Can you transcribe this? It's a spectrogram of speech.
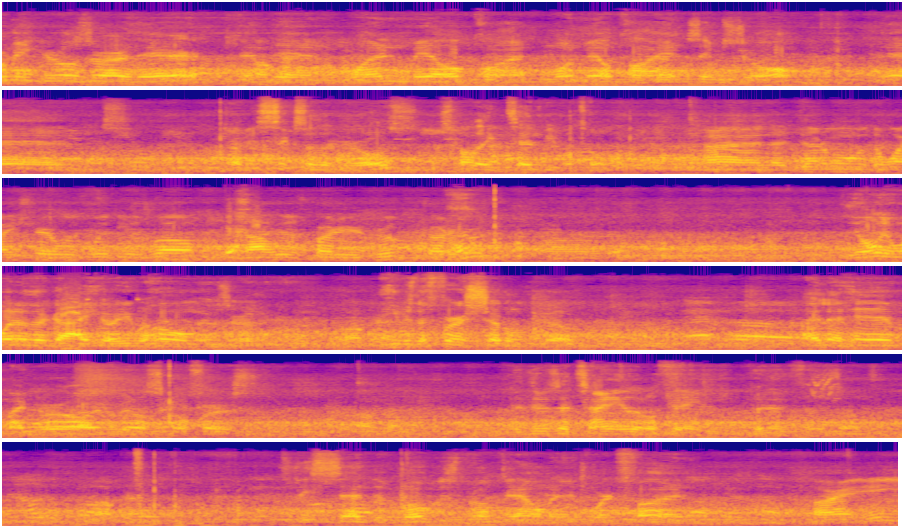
However many girls are there, and then one male client, one male client. His name's Joel, and probably six other girls. It's probably like ten people total. And the gentleman with the white shirt was with you as well? Yeah. Now he was part of your group, charter group? The only one other guy, he already went home. It was earlier. He was the first shuttle to go. I let him, my girl, and everybody else go first. And There's a tiny little thing put in for something. They said the boat was broke down, but it worked fine. All right, hey,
